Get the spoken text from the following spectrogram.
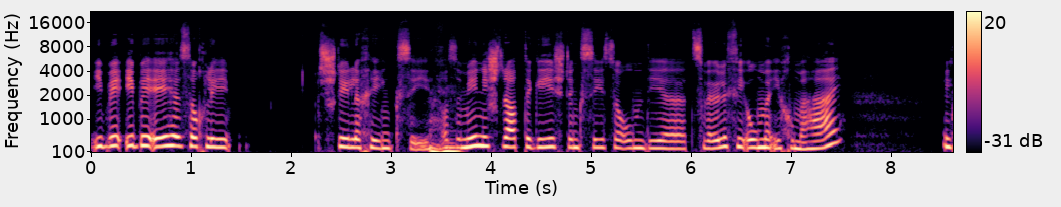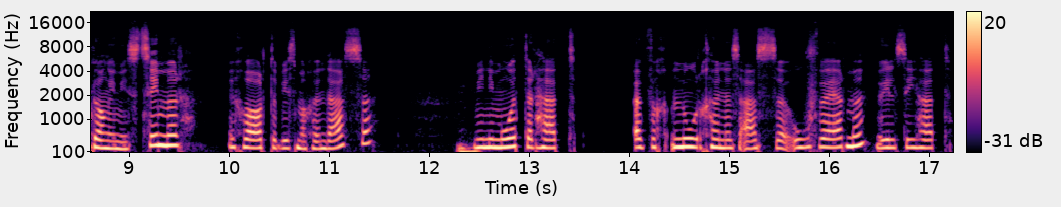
ich bin, ich bin eher so ein bisschen stille Kind. Gewesen. Also meine Strategie war dann gewesen, so um die 12 Uhr herum, ich komme heim, ich gehe in mein Zimmer, ich warte, bis wir essen können. Meine Mutter hat einfach nur das Essen aufwärmen, weil sie hat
